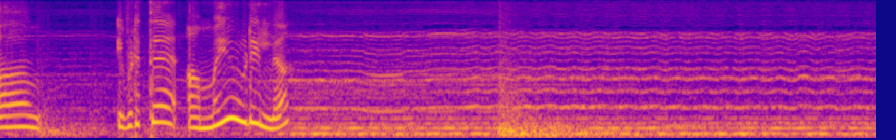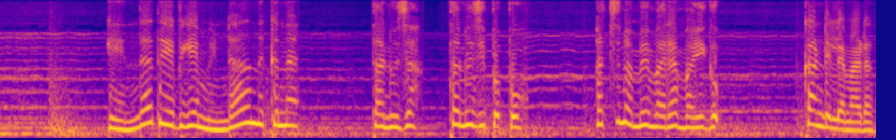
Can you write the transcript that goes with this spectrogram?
ആ, ഇവിടുത്തെ അമ്മയും ഇവിടെ ഇല്ല. എന്താ ദേവിക മിണ്ടാതെ നിൽക്കുന്നെ? തനുജ തനുജ ഇപ്പൊ പോ. അച്ഛനമ്മയും വരാൻ വൈകും. കണ്ടില്ല മാഡം.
